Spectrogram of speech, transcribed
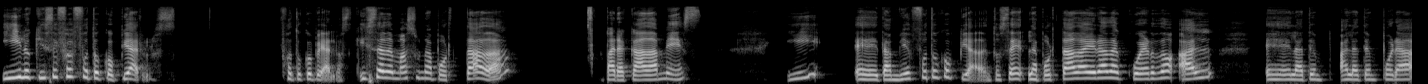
y lo que hice fue fotocopiarlos, fotocopiarlos. Hice además una portada para cada mes y eh, también fotocopiada. Entonces, la portada era de acuerdo al, eh, a la temporada,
